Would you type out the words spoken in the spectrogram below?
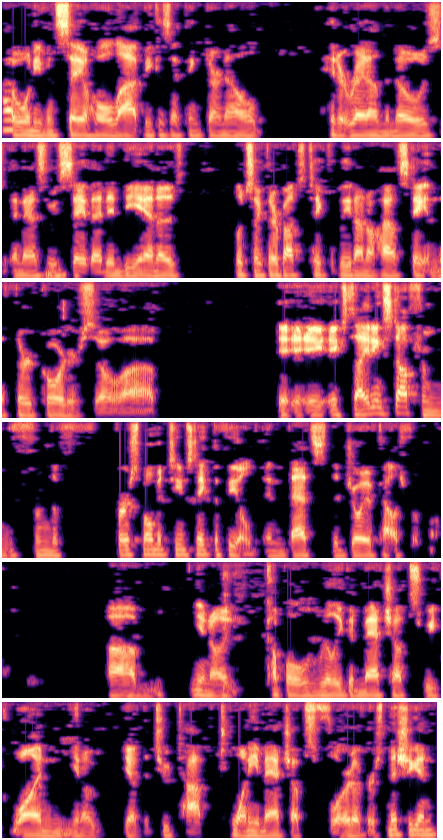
I won't even say a whole lot because I think Darnell hit it right on the nose. And as we say that Indiana looks like they're about to take the lead on Ohio State in the third quarter. So, uh, exciting stuff from, from the first moment teams take the field. And that's the joy of college football. Um, you know, a couple really good matchups week one, you know, you have the two top 20 matchups, Florida versus Michigan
